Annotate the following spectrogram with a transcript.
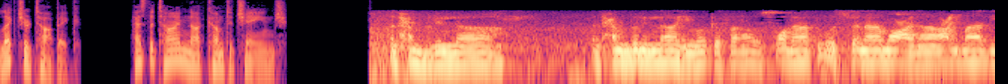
Lecture topic Has the time not come to change? الحمد لله الحمد لله وكفى والصلاة والسلام على عباده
